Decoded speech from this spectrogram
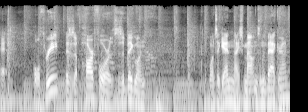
at hole three. This is a par four. This is a big one. Once again, nice mountains in the background.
